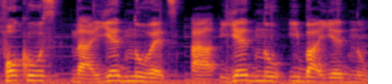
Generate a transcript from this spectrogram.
Fokus na jednu vec a jednu, iba jednu.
